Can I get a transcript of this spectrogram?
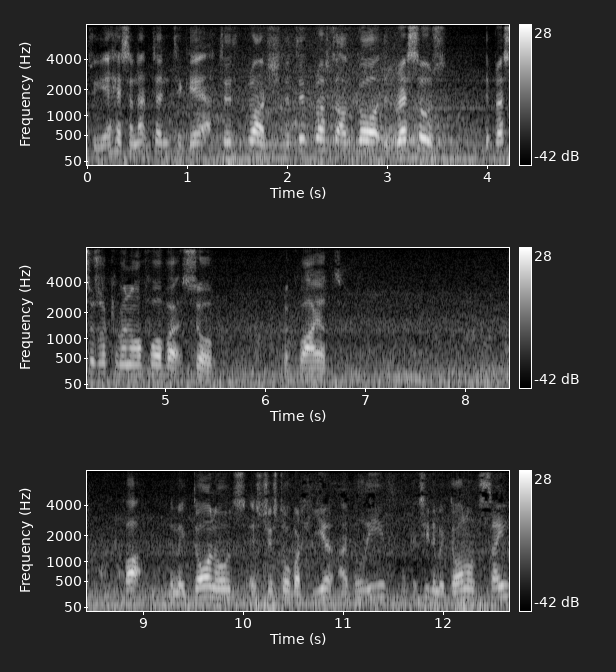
So yes, I nipped in to get a toothbrush. The toothbrush that I've got, the bristles, the bristles are coming off of it, so required. But the McDonald's is just over here, I believe. I can see the McDonald's sign.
